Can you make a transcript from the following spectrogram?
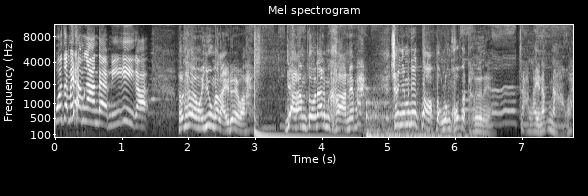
ว่าจะไม่ทำงานแบบนี้อีกอะแล้วเธอมายุ่งอะไรด้วยวะ อย่าทำตัวน่ารำคาญได้ปะฉันยังไม่ได้ตอบตกลงคบกับเธอเลยอะจะอะไรนักหนาวะ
